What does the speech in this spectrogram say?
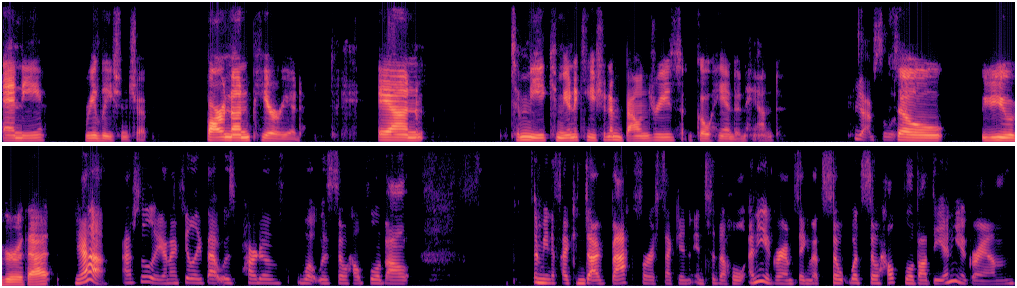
any relationship, bar none, period. And to me, communication and boundaries go hand in hand. Yeah, absolutely. So, you agree with that? Yeah, absolutely. And I feel like that was part of what was so helpful about I mean, if I can dive back for a second into the whole Enneagram thing, that's so what's so helpful about the Enneagram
